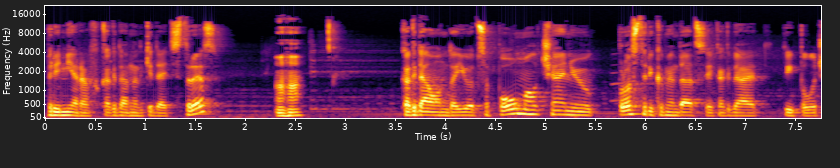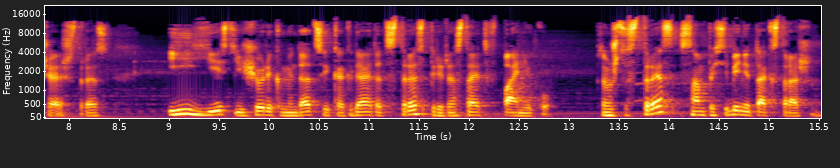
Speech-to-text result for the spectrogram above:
примеров, когда надо кидать стресс. Ага когда он дается по умолчанию, просто рекомендации, когда ты получаешь стресс. И есть еще рекомендации, когда этот стресс перерастает в панику. Потому что стресс сам по себе не так страшен.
